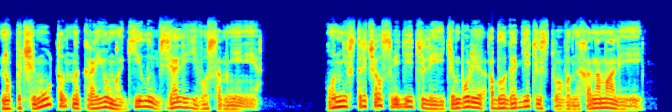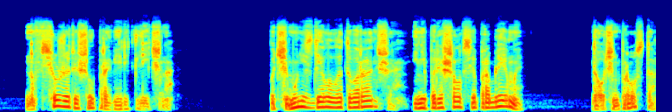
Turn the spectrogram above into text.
но почему-то на краю могилы взяли его сомнения. Он не встречал свидетелей и тем более облагодетельствованных аномалией, но все же решил проверить лично. Почему не сделал этого раньше и не порешал все проблемы? Да очень просто.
